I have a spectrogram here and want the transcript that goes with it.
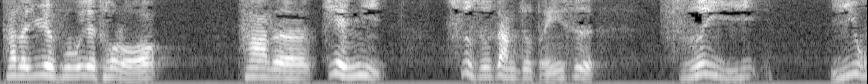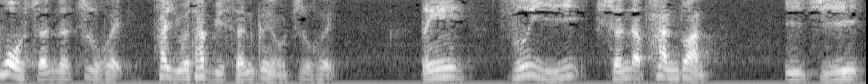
他的岳父叶托罗他的建议，事实上就等于是质疑、疑惑神的智慧。他以为他比神更有智慧，等于质疑神的判断，以及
